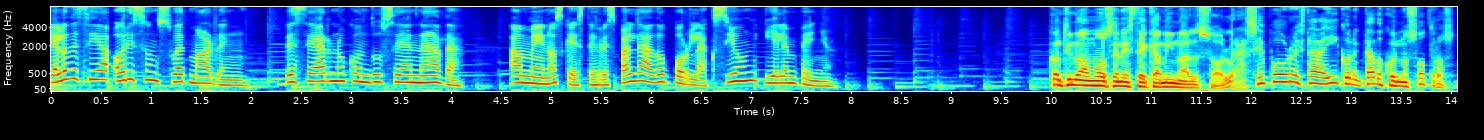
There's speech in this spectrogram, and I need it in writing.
Ya lo decía Horizon Sweat Marden, desear no conduce a nada, a menos que esté respaldado por la acción y el empeño. Continuamos en este camino al sol. Gracias por estar ahí conectados con nosotros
